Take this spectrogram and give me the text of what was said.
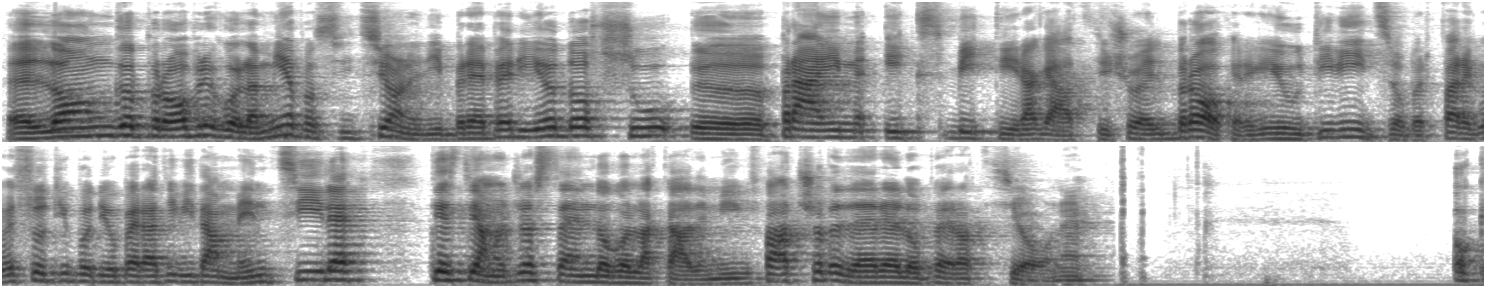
eh, long proprio con la mia posizione di breve periodo su eh, Prime XBT, ragazzi, cioè il broker che io utilizzo per fare questo tipo di operatività mensile che stiamo gestendo con l'Academy. Vi faccio vedere l'operazione. Ok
